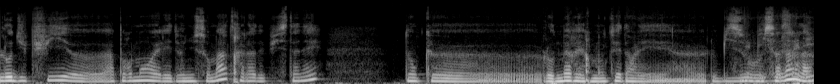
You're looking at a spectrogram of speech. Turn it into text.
L'eau du puits, euh, apparemment, elle est devenue saumâtre, là, depuis cette année. Donc, euh, l'eau de mer est remontée dans les, euh, le biseau salin, là.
